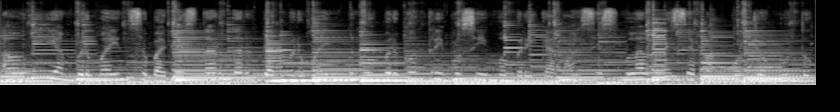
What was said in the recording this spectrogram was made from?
Alwi yang bermain sebagai starter dan bermain penuh berkontribusi memberikan asis melalui sepak pojok untuk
